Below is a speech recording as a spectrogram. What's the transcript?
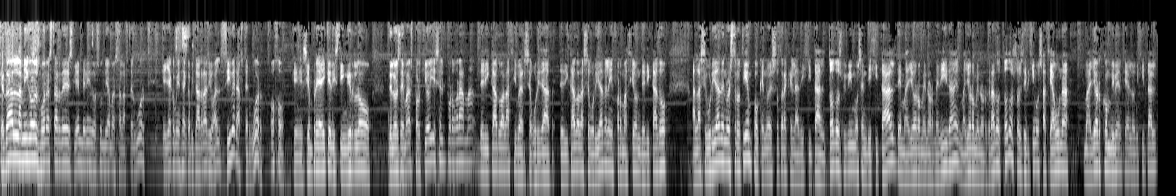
¿Qué tal amigos? Buenas tardes, bienvenidos un día más al After Work, que ya comienza en Capital Radio, al Cyber After Work. Ojo, que siempre hay que distinguirlo de los demás, porque hoy es el programa dedicado a la ciberseguridad, dedicado a la seguridad de la información, dedicado a la seguridad de nuestro tiempo, que no es otra que la digital. Todos vivimos en digital, de mayor o menor medida, en mayor o menor grado, todos nos dirigimos hacia una mayor convivencia en lo digital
